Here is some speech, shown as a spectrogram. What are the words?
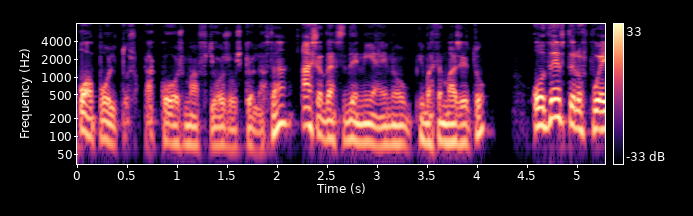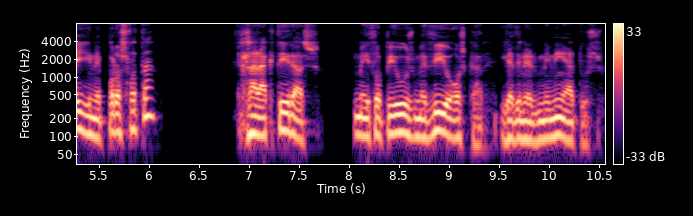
ο απόλυτος κακός μαφιόζος και όλα αυτά. Άσε ήταν στην ταινία ενώ είμαστε μαζί του. Ο δεύτερος που έγινε πρόσφατα, χαρακτήρας με ηθοποιούς με δύο Όσκαρ για την ερμηνεία τους,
